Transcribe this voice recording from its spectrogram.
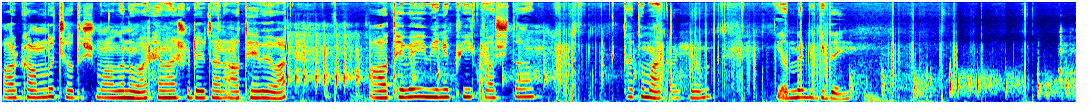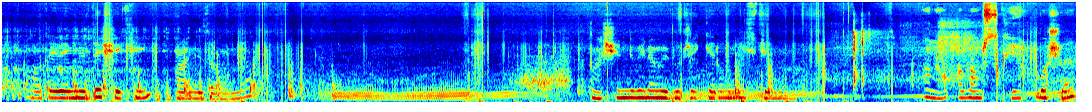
Arkamda çatışma alanı var. Hemen şurada bir tane ATV var. ATV'yi binip ilk başta takım arkadaşlarımın yanına bir gideyim. ATV'miz de şekil aynı zamanda. Ha, şimdi beni öldürecek yer onu istiyorum. Ana adam sıkıyor. Boş ver.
